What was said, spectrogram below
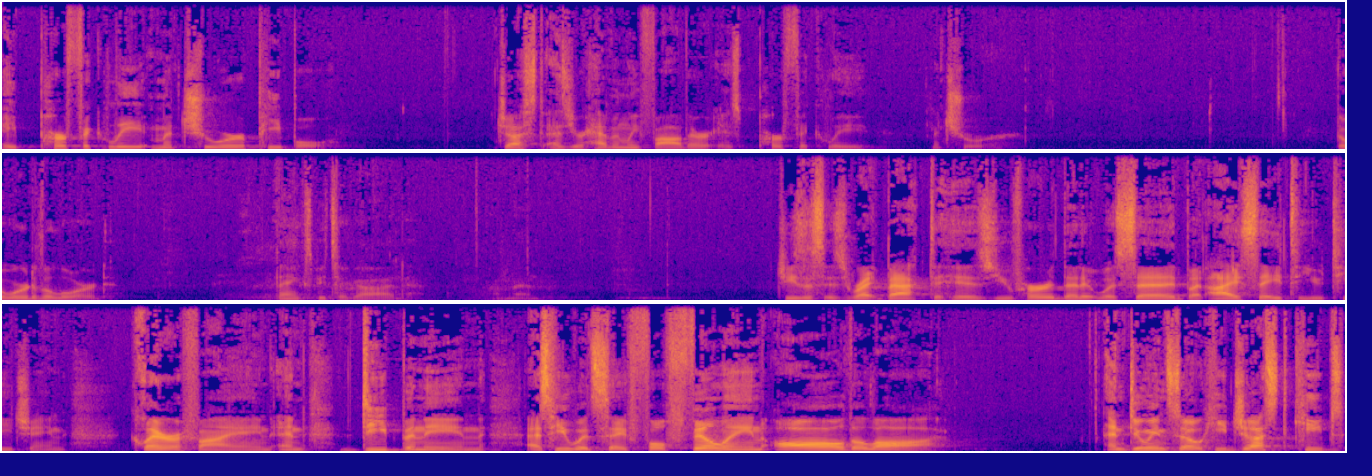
a perfectly mature people, just as your heavenly Father is perfectly mature. The word of the Lord. Thanks be to God. Jesus is right back to his, you've heard that it was said, but I say to you, teaching, clarifying and deepening, as he would say, fulfilling all the law. And doing so, he just keeps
